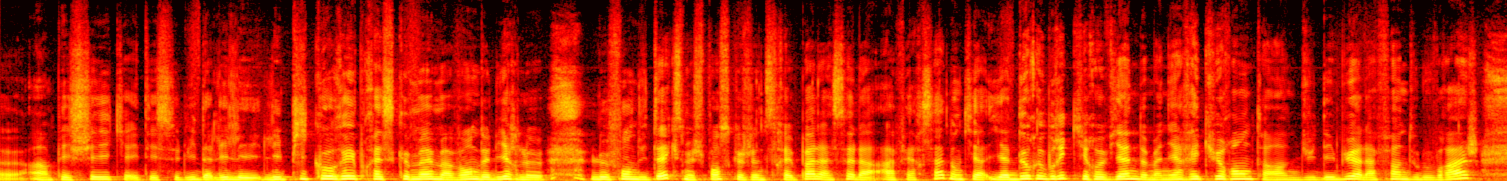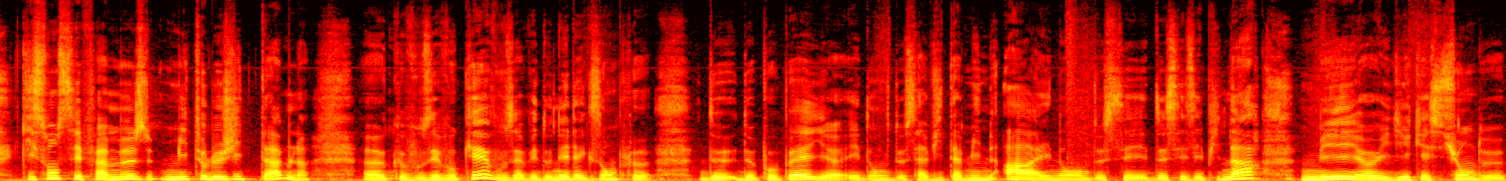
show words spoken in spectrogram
un péché qui a été celui d'aller les, picorer presque même avant de lire le, fond du texte. Mais je pense que je ne serai pas la seule à, faire ça. Donc il y, a, deux rubriques qui reviennent de manière récurrente hein, du début à la fin de l'ouvrage, qui sont ces fameuses mythologies de table que vous évoquez. Vous avez donné l'exemple de, Popeye et donc de sa vitamine A et non de ses, épinards, mais euh, il y est question de,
